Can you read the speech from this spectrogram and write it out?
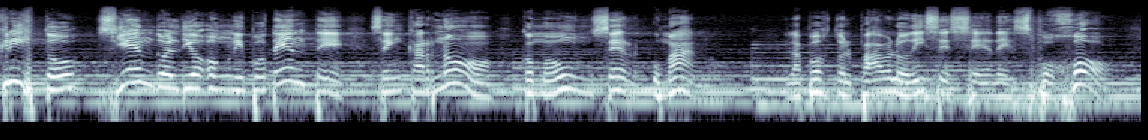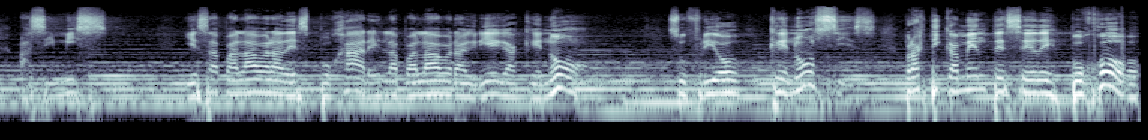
Cristo, siendo el Dios omnipotente, se encarnó como un ser humano. El apóstol Pablo dice, se despojó a sí mismo. Y esa palabra despojar es la palabra griega que no. Sufrió kenosis. Prácticamente se despojó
